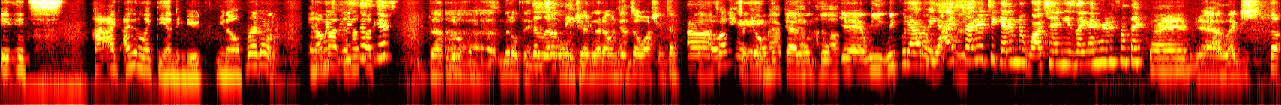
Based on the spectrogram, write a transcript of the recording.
It, it's I I didn't like the ending, dude. You know, Right on. And I'm Which not. movie And I'm not again? The Little little Things. things. little things. The Little one with Things. Jared Leto and Yeah. Denzel Washington. Yeah, it's on okay. HBO The one that- Max. Yeah, the one. The, Uh, yeah, we we put it on Yeah, our we, watch I list. started to get him to watch it, and he's like, "I heard it's not that good." Yeah, like just the,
